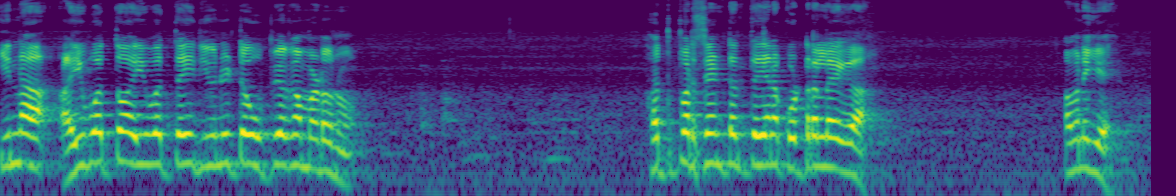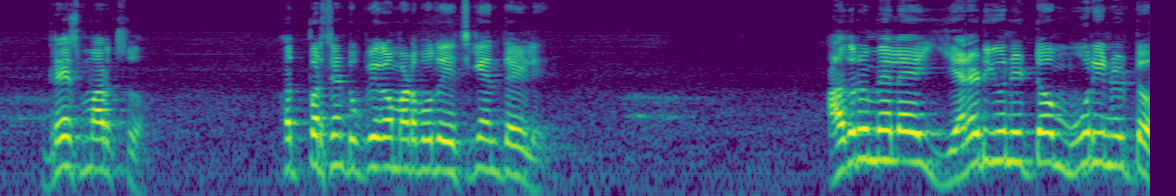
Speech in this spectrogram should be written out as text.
ಇನ್ನು ಐವತ್ತು, ಐವತ್ತೈದು ಯೂನಿಟ್ ಉಪಯೋಗ ಮಾಡೋನು. ಹತ್ತು ಪರ್ಸೆಂಟ್ ಅಂತ ಏನೋ ಕೊಟ್ರಲ್ಲ ಈಗ ಅವನಿಗೆ ಗ್ರೇಸ್ ಮಾರ್ಕ್ಸು ಹತ್ತು ಪರ್ಸೆಂಟ್ ಉಪಯೋಗ ಮಾಡ್ಬೋದು ಹೆಚ್ಚಿಗೆ ಅಂತ ಹೇಳಿ. ಅದರ ಮೇಲೆ ಎರಡು ಯೂನಿಟು ಮೂರು ಯೂನಿಟು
